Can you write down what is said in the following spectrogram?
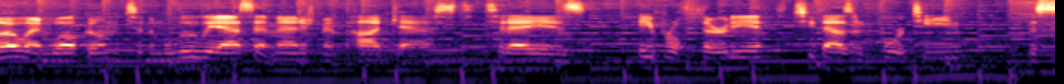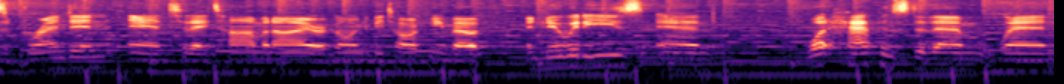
Hello and welcome to the Maluli Asset Management Podcast. Today is April 30th, 2014. This is Brendan, and today Tom and I are going to be talking about annuities and what happens to them when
